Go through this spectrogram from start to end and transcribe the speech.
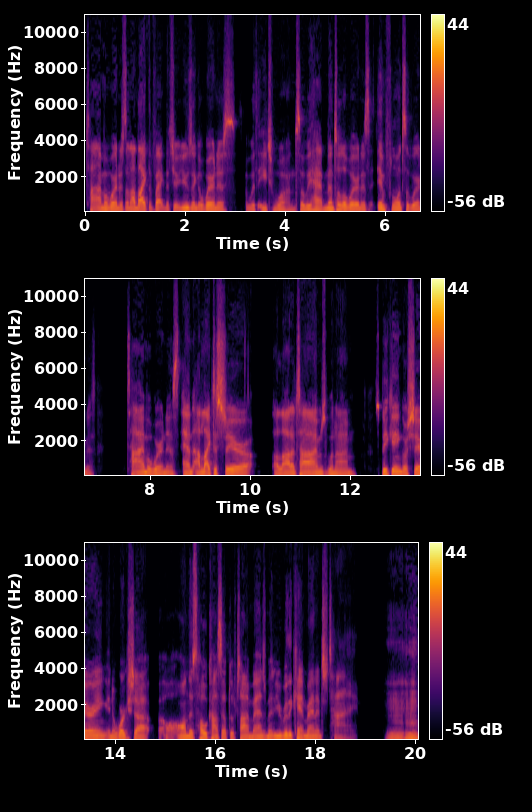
Time awareness and i like the fact that you're using awareness with each one. So we have mental awareness, influence awareness, time awareness. And I'd like to share a lot of times when I'm speaking or sharing in a workshop on this whole concept of time management, you really can't manage time. Mm-hmm.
